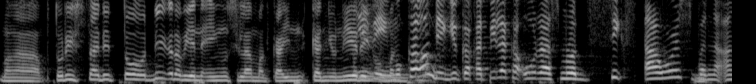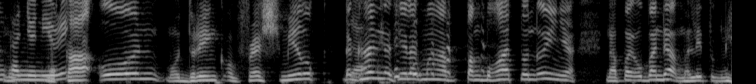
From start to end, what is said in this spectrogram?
mga turista dito di ra biya naingon sila mag canyoneering Canyoneering. o Mukaon, bigyo ka kapila ka oras, murag 6 hours ba na ang canyoneering? Mukaon, mo drink og fresh milk. Daghan na sila mga pangbuhaton oy nya. Napay uban da malitog ni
